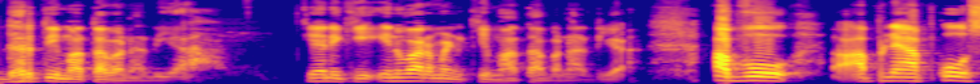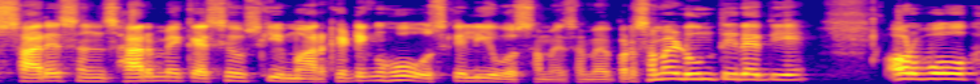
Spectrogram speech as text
धरती माता बना दिया। यानी कि इन्वायरमेंट की माता बना दिया। अब वो अपने आप को सारे संसार में कैसे उसकी मार्केटिंग हो, उसके लिए वो समय समय पर समय ढूंढती रहती है। और वो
